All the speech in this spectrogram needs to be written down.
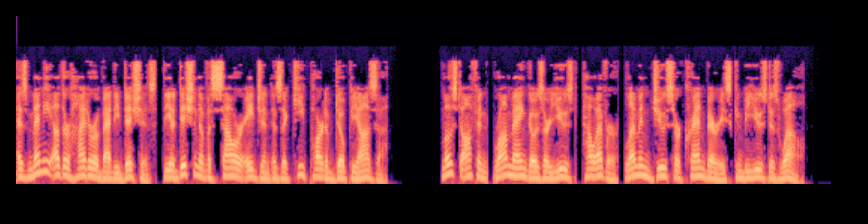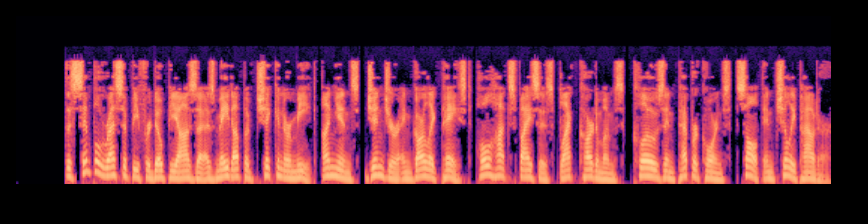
As many other Hyderabadi dishes, the addition of a sour agent is a key part of do piyaza. Most often, raw mangoes are used, however, lemon juice or cranberries can be used as well. The simple recipe for do piyaza is made up of chicken or meat, onions, ginger and garlic paste, whole hot spices black cardamoms, cloves and peppercorns, salt and chili powder.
